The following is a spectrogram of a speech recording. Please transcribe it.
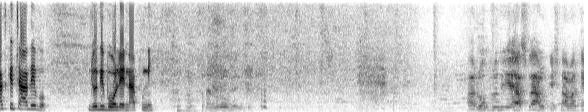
আজকে চা দেব যদি বলেন আপনি। আর রৌদ্র দিয়ে আসলাম কৃষ্ণ আমাকে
